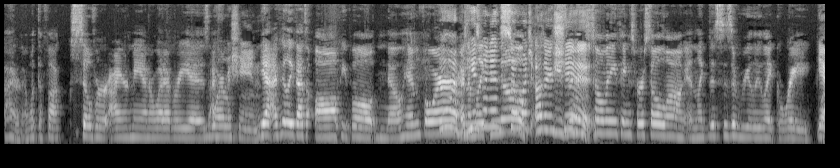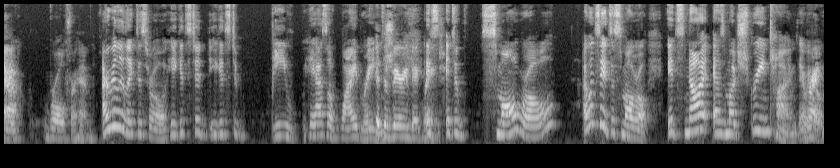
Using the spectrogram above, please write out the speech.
I don't know what the fuck, Silver Iron Man or whatever he is. I- War Machine. yeah, I feel like that's all people know him for. Yeah, but and I'm he's like, been in no, so much other he's shit. been in so many things for so long, and like this is a really like great Yeah. like, role for him. I really like this role. He gets to he gets to be he has a wide range. It's a very big range. it's it's a small role. I wouldn't say it's a small role. It's not as much screen time. There we Right. go.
